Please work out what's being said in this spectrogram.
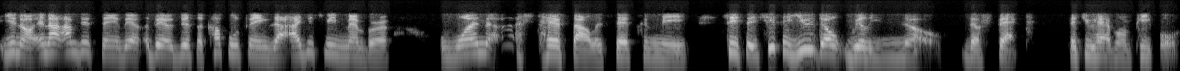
you know, and I, I'm just saying there, there are just a couple things that I just remember one hairstylist said to me, she said, she said, you don't really know the effect that you have on people.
